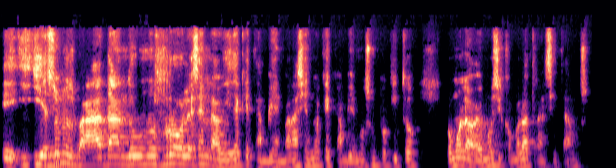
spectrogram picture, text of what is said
y, y eso nos va dando unos roles en la vida que también van haciendo que cambiemos un poquito cómo la vemos y cómo la transitamos.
